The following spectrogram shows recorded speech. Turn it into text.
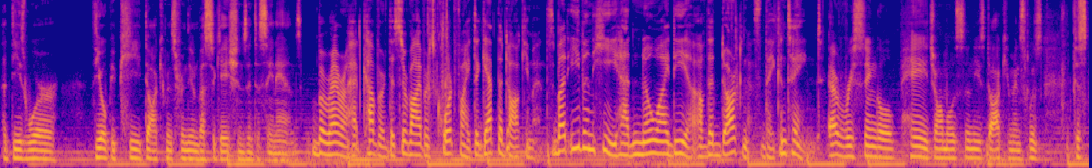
that these were the OPP documents from the investigations into St. Anne's. Barrera had covered the survivors' court fight to get the documents, but even he had no idea of the darkness they contained. Every single page almost in these documents was just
